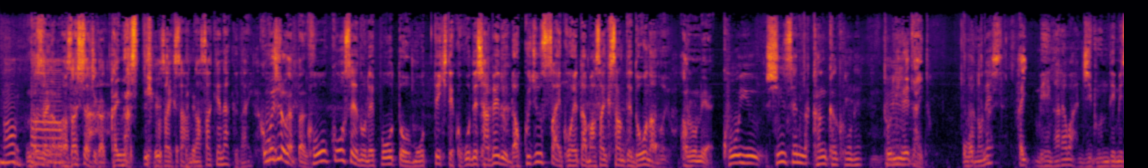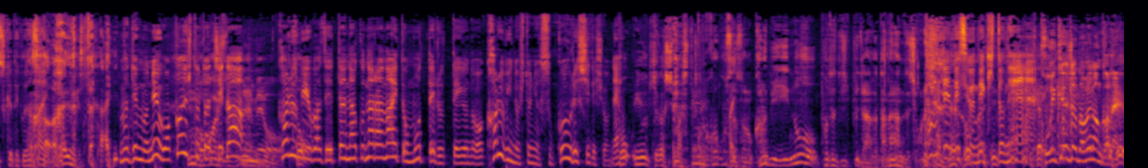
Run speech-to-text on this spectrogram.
う。なぜなら私たちが買いますっていう。佐々木さん、情けなくない？面白かったんです。高校生のレポートを持ってきて、ここで喋る60歳超えた正木さんってどうなのよ？あのね、こういう新鮮な感覚をね、取り入れたいと思あのねってました。、はい。銘柄は自分で見つけてください わかりました。はい。まあでもね若い人たちがカルビーは絶対なくならないと思ってるっていうのはカルビーの人にはすっごい嬉しいでしょうねという気がしました。高校生はそのカルビーのポテトチップじゃなきゃダメなんでしょうね。思ってんですよねきっとね 小池じゃダメなんかね。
